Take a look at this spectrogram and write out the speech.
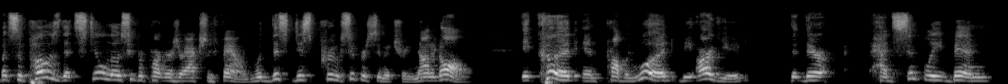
But suppose that still no superpartners are actually found. Would this disprove supersymmetry? Not at all. It could, and probably would, be argued that there had simply been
